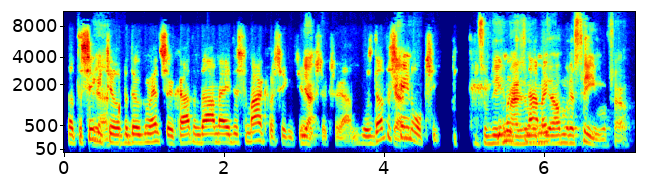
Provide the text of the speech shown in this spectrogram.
dat de signature ja. op het documentstuk gaat en daarmee dus de macro-signature ja. op het stuk zou gaan. Dus dat is geen optie. Dus op die, maar is namelijk, die andere stream of zo?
